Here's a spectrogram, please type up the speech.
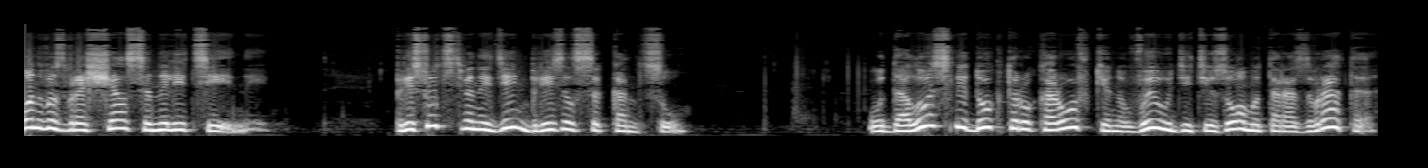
он возвращался на Литейный. Присутственный день близился к концу. Удалось ли доктору Коровкину выудить из омута разврата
